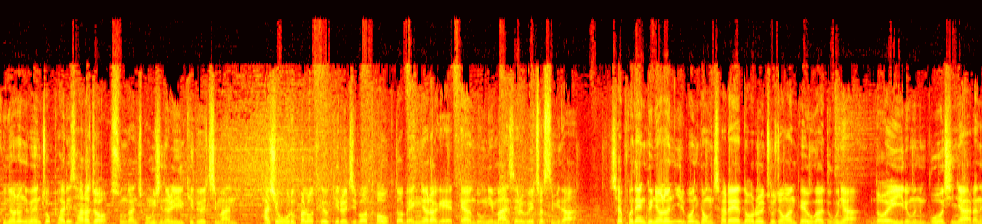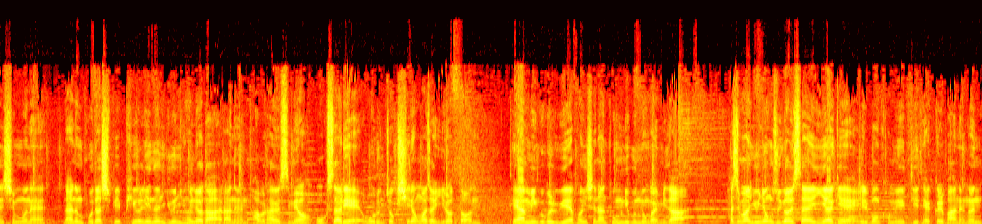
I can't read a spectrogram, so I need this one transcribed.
그녀는 왼쪽 팔이 사라져 순간 정신을 잃기도 했지만 다시 오른팔로 태극기를 집어 더욱더 맹렬하게 대한독립 만세를 외쳤습니다. 체포된 그녀는 일본 경찰에 너를 조정한 배우가 누구냐, 너의 이름은 무엇이냐? 라는 신문에 나는 보다시피 피 흘리는 윤혈려다 라는 답을 하였으며 옥사리에 오른쪽 시력마저 잃었던 대한민국을 위해 헌신한 독립운동가입니다. 하지만 윤영수 결사의 이야기에 일본 커뮤니티 댓글 반응은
